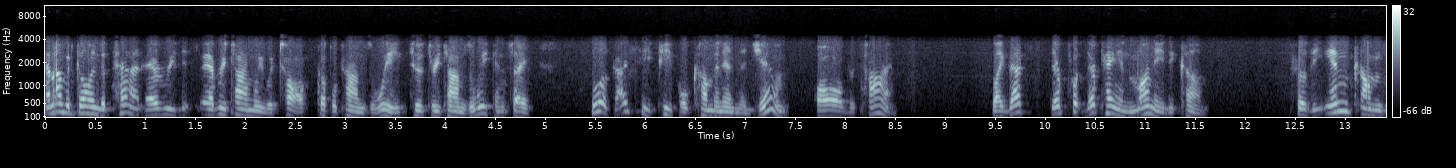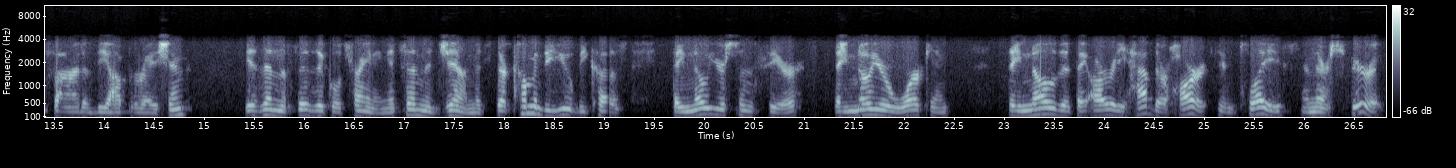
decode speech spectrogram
And I would go into Pat every every time we would talk, a couple times a week, two or three times a week, and say, "Look, I see people coming in the gym all the time. Like that's they're put they're paying money to come. So the income side of the operation is in the physical training. It's in the gym. It's they're coming to you because they know you're sincere. They know you're working. They know that they already have their heart in place and their spirit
